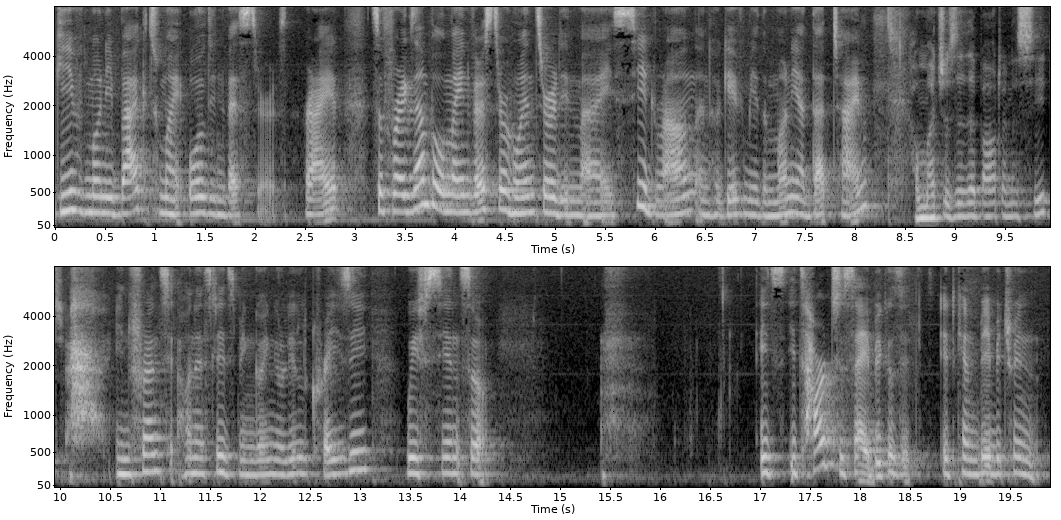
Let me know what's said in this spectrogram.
give money back to my old investors, right? So, for example, my investor who entered in my seed round and who gave me the money at that time. How much is it about on a seed? In France, honestly, it's been going a little crazy. We've seen, so it's, it's hard to say because it, it can be between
